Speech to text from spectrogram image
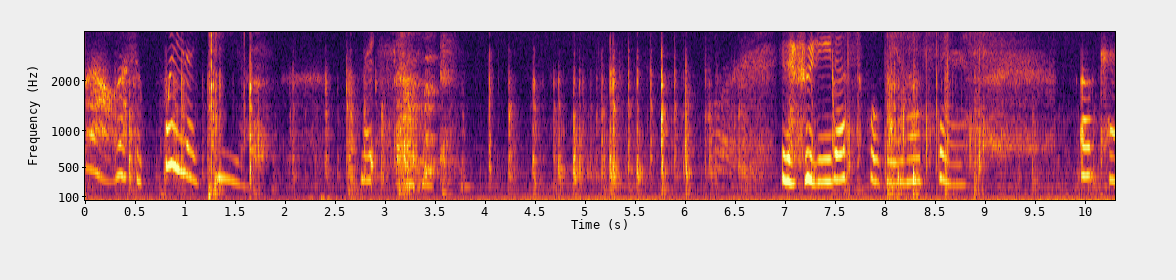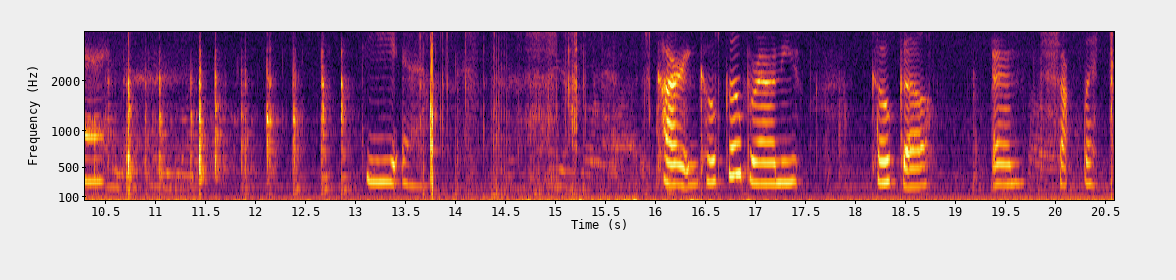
Wow, great idea. Night, sweetie. And if you need us, we'll be downstairs. Okay. The uh, end. Carring cocoa brownie, cocoa, and chocolate.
